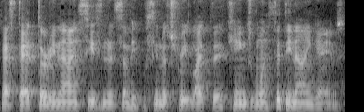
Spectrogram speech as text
that's that 39 season that some people seem to treat like the Kings won 59 games.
